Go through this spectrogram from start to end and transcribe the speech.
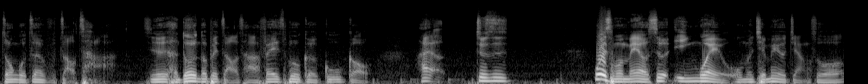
中国政府找茬？其实很多人都被找茬，Facebook、Google，还有就是为什么没有？是因为我们前面有讲说，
